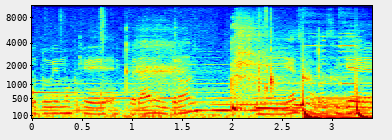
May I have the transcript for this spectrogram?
Tuvimos que esperar el dron y eso, así que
